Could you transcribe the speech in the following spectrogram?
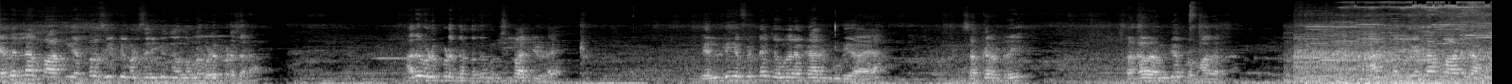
ഏതെല്ലാം പാർട്ടി എത്ര സീറ്റ് മത്സരിക്കുന്നു എന്നുള്ളത് വെളിപ്പെടുത്തലാണ്. അത് വെളിപ്പെടുത്തേണ്ടത് മുനിസിപ്പാലിറ്റിയുടെ എൽ ഡി എഫിന്റെ ചുമതലക്കാരൻ കൂടിയായ സെക്രട്ടറി സഹ എം കെ പ്രഭാകരൻ. നാൽപ്പത്തിയെട്ടാം വാർഡിലാണ്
